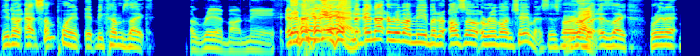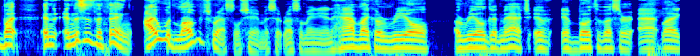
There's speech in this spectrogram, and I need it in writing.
you know, at some point it becomes like a rib on me. That's what- yeah. and, and not a rib on me, but also a rib on Sheamus. As far Right. as, as like we're gonna, but and and this is the thing. I would love to wrestle Sheamus at WrestleMania and have like a real a real good match if if both of us are at like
